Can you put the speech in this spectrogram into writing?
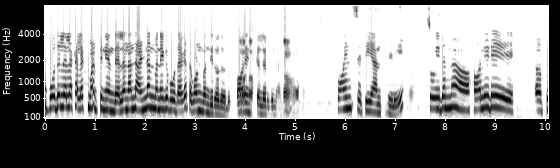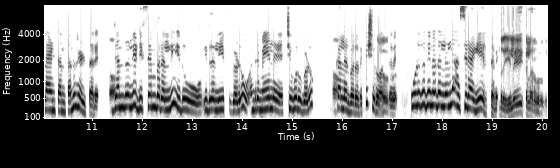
ಹೋದಲ್ಲೆಲ್ಲ ಕಲೆಕ್ಟ್ ಮಾಡ್ತೀನಿ ಅಂದೆ ಅಲ್ಲ ನನ್ನ ಅಣ್ಣನ ಮನೆಗೆ ಹೋದಾಗ ತಗೊಂಡ್ ಬಂದಿರೋದು ಅದು ಆರೆಂಜ್ ಕಲರ್ ಗುಲಾಬಿ. ಪಾಯಿಂಟ್ ಸೆಟಿಯಾ ಅಂತ ಹೇಳಿ. ಸೊ ಇದನ್ನ ಹಾಲಿಡೇ ಪ್ಲಾಂಟ್ ಅಂತಾನು ಹೇಳ್ತಾರೆ. ಜನರಲ್ಲಿ ಜನರಲಿ ಡಿಸೆಂಬರ್ ಅಲ್ಲಿ ಇದು ಇದರ ಲೀಫ್ಗಳು ಅಂದ್ರೆ ಮೇಲೆ ಚಿಗುರುಗಳು. ಕಲರ್ ಬರೋದಕ್ಕೆ ಶುರು ಆಗ್ತವೆ. ಉಳಿದ ದಿನದಲ್ಲೆಲ್ಲ ಹಸಿರಾಗಿಯೇ ಇರ್ತವೆ. ಅಂದ್ರೆ ಎಲೆ ಕಲರ್ ಬರುದು.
